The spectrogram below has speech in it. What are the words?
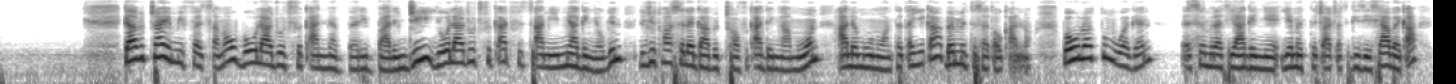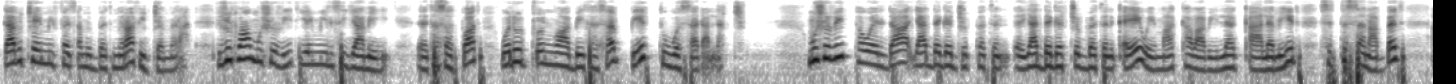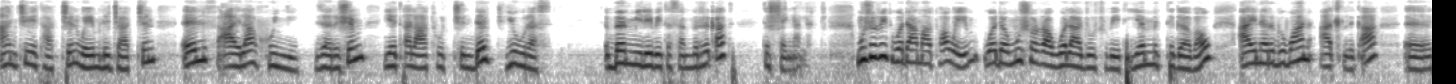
ጋብቻ የሚፈጸመው በወላጆች ፍቃድ ነበር ይባል እንጂ የወላጆች ፍቃድ ፍጻሜ የሚያገኘው ግን ልጅቷ ስለ ጋብቻው ፍቃደኛ መሆን አለመሆኗን ተጠይቃ በምትሰጠው ቃል ነው። በሁለቱም ወገን ስምረት ያገኘ የመተጫጨት ጊዜ ሲያበቃ ጋብቻ የሚፈጸምበት ምዕራፍ ይጀመራል። ልጅቷ ሙሽሪት የሚል ስያሜ ተሰጥቷት ወደ እጮኛዋ ቤተሰብ ቤት ትወሰዳለች። ሙሽሪት ተወልዳ ያደገችበትን ቀዬ ወይም አካባቢ ለቃ ለመሄድ ስትሰናበት አንቺ እህታችን ወይም ልጃችን እልፍ አእላፍ ሁኚ፣ ዘርሽም የጠላቶችን ደጅ ይውረስ በሚል የቤተሰብ ምርቃት ትሸኛለች። ሙሽሪት ወደ አማቷ ወይም ወደ ሙሽራው ወላጆች ቤት የምትገባው አይነ ርግቧን አጥልቃ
